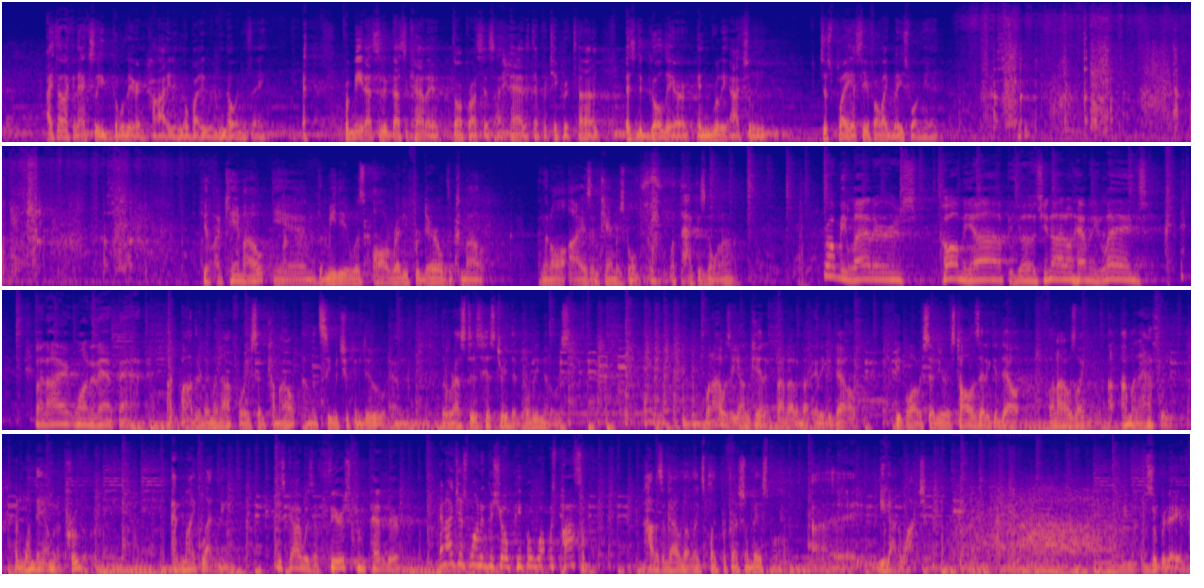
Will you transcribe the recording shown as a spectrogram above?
I thought I could actually go there and hide and nobody would know anything. For me, that's the, that's the kind of thought process I had at that particular time, is to go there and really actually just play and see if I like baseball again. You know, I came out and the media was all ready for Darryl to come out. And then all eyes and cameras going, what the heck is going on? Wrote me letters, called me up. He goes, You know, I don't have any legs, but I want an at bat. I bothered him enough where he said, Come out and let's see what you can do. And the rest is history that nobody knows. When I was a young kid and found out about Eddie Gaedel, people always said, You're as tall as Eddie Gaedel. And I was like, I- I'm an athlete. And one day I'm going to prove it. And Mike let me. This guy was a fierce competitor, and I just wanted to show people what was possible. How does a guy without legs play professional baseball? Uh, you got to watch it. Super Dave.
